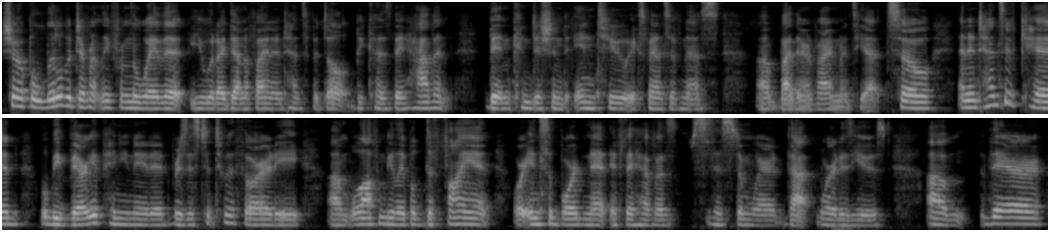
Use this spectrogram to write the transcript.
show up a little bit differently from the way that you would identify an intensive adult because they haven't been conditioned into expansiveness uh, by their environments yet. So, an intensive kid will be very opinionated, resistant to authority, um, will often be labeled defiant or insubordinate if they have a system where that word is used. Um, they're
